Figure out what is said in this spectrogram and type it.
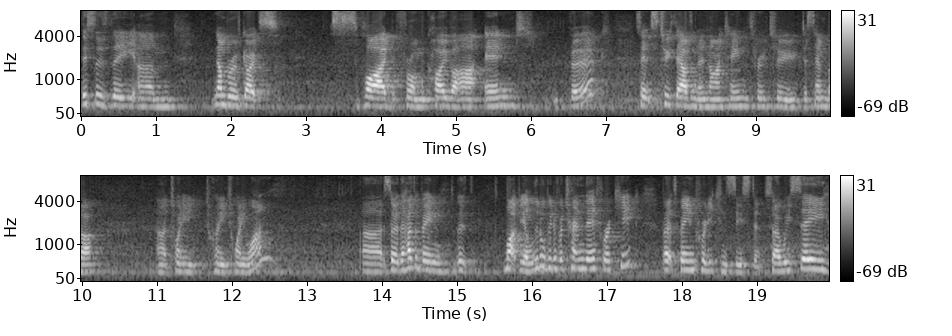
This is the um, number of goats supplied from Cobar and Bourke since 2019 through to December uh, 20, 2021. Uh, so there hasn't been, there might be a little bit of a trend there for a kick, but it's been pretty consistent. So we see,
